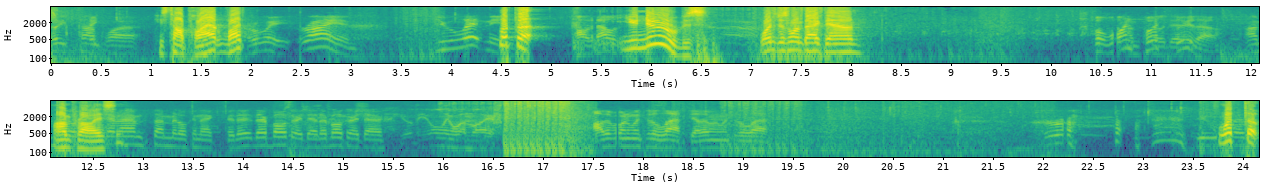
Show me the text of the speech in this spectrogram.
Oh, he's top flat. He's top plat? What? Oh wait, Ryan, you lit me. What the? Oh, that was. You noobs! One just went back down. But one I'm pushed dead. through though. I'm so probably dead, s- and I'm stunned middle connector. They're, they're both right there. They're both right there. You're the only one left. Other one went to the left. The other one went to the left. Dude, What the-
